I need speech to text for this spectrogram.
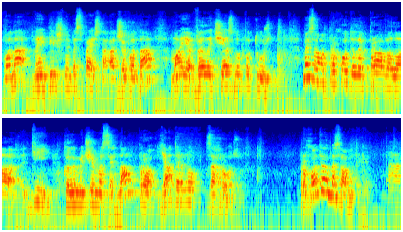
вона найбільш небезпечна, адже вона має величезну потужність. Ми з вами проходили правила дій, коли ми чуємо сигнал про ядерну загрозу. Проходили ми з вами таке? Так.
